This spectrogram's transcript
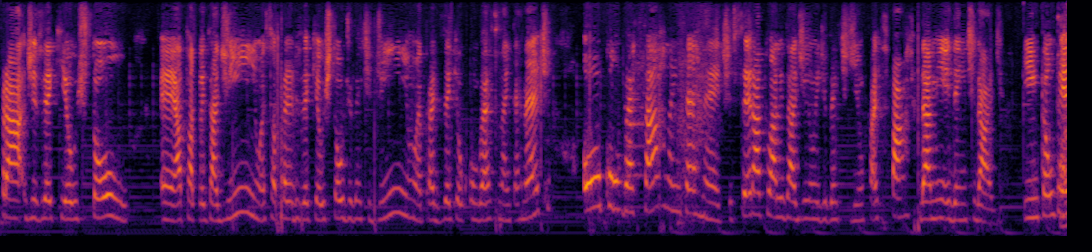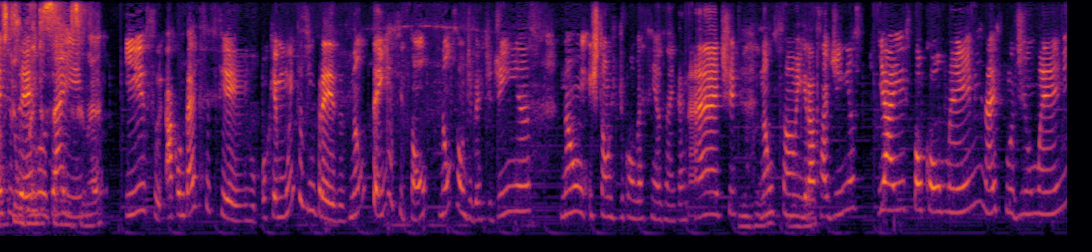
para dizer que eu estou é, atualizadinho, é só para dizer que eu estou divertidinho, é para dizer que eu converso na internet, ou conversar na internet, ser atualizadinho e divertidinho faz parte da minha identidade. E então tem Quase esses erros aí. Né? Isso, acontece esse erro, porque muitas empresas não têm esse tom, não são divertidinhas, não estão de conversinhas na internet, uhum, não são uhum. engraçadinhas, e aí espocou um meme, né? Explodiu um meme,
